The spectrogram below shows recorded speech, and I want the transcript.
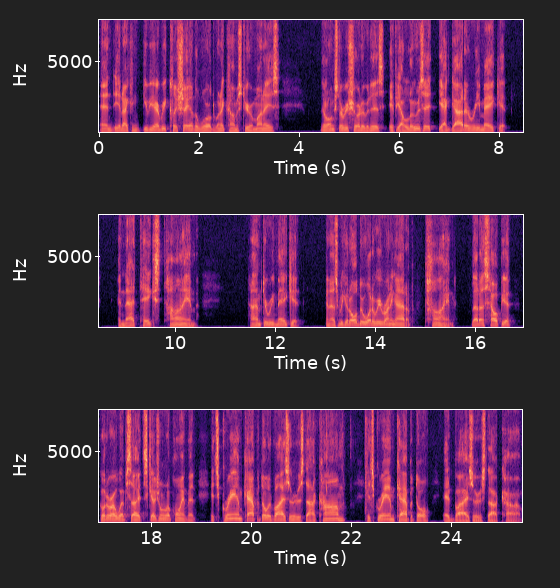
And you know, I can give you every cliche in the world when it comes to your monies. The long story short of it is if you lose it, you gotta remake it. And that takes time. Time to remake it. And as we get older, what are we running out of? Time. Let us help you. Go to our website, schedule an appointment. It's grahamcapitaladvisors.com. It's grahamcapitaladvisors.com.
